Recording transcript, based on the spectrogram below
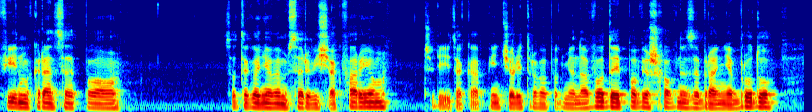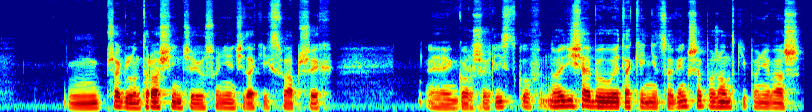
film kręcę po cotygodniowym serwisie akwarium, czyli taka 5-litrowa podmiana wody, powierzchowne zebranie brudu, przegląd roślin, czyli usunięcie takich słabszych, e, gorszych listków. No i dzisiaj były takie nieco większe porządki, ponieważ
